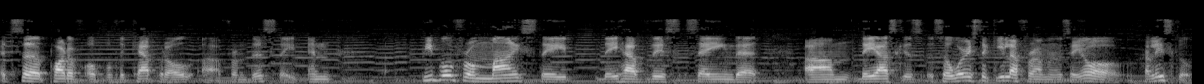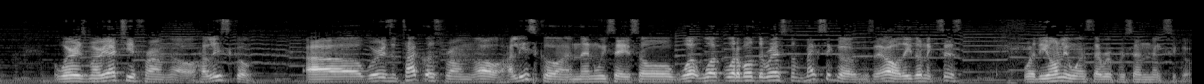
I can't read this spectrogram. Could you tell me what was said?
it's a part of, of, of the capital uh, from this state, and people from my state they have this saying that um, they ask us, so where is tequila from? And we say, oh, Jalisco. Where is mariachi from? Oh, Jalisco. Uh, where is the tacos from? Oh, Jalisco. And then we say, so what, what, what about the rest of Mexico? And say, oh, they don't exist. We're the only ones that represent Mexico.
